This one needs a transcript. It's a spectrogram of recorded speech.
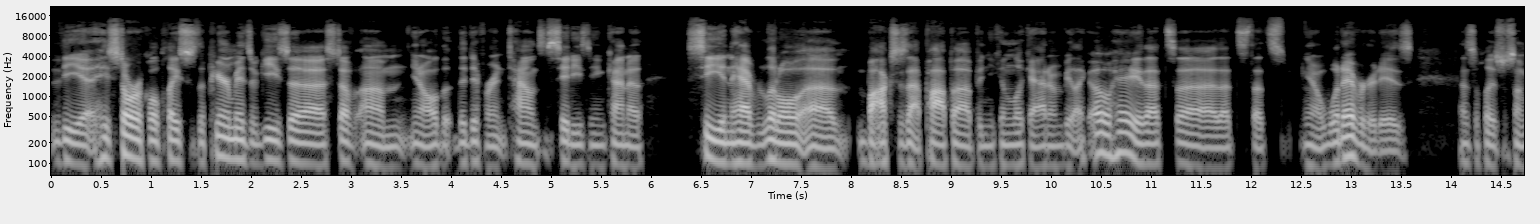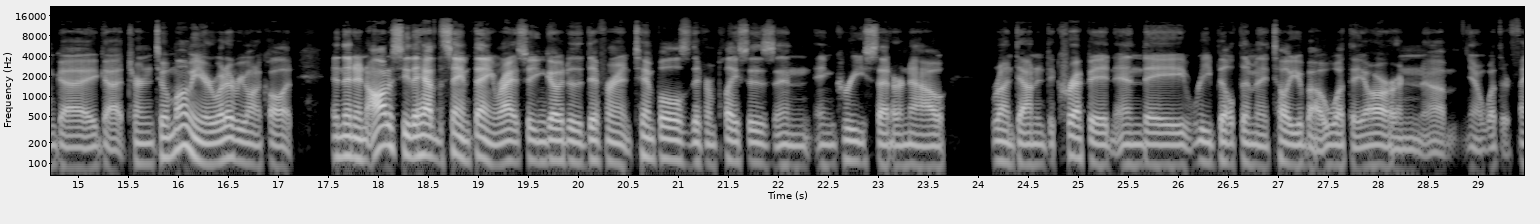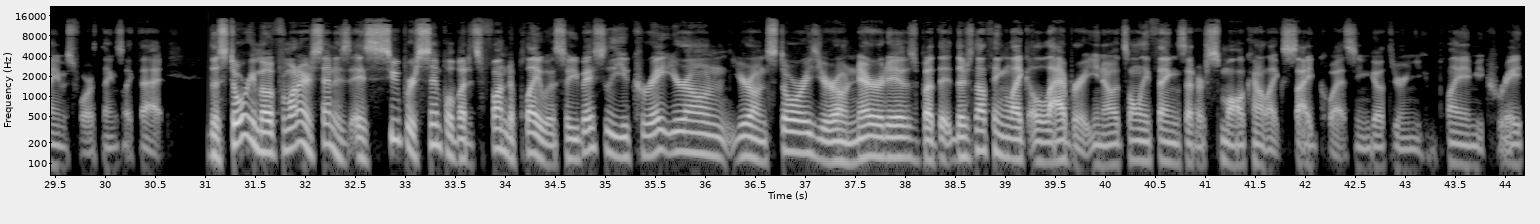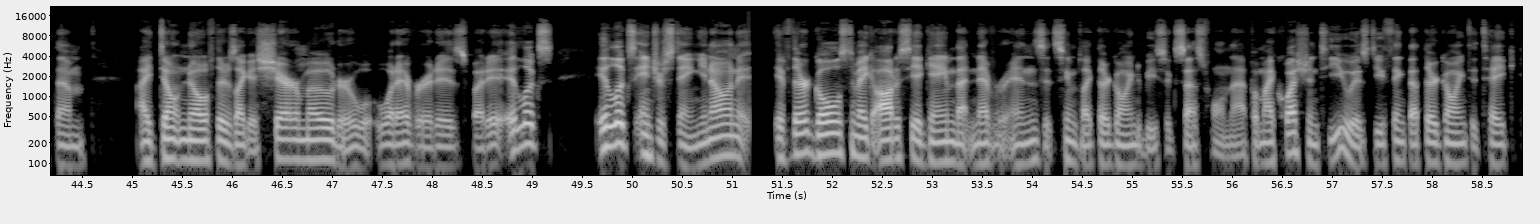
the uh, historical places, the pyramids of Giza, stuff. Um, you know, all the, the different towns and cities, and you can kind of see, and they have little uh, boxes that pop up, and you can look at them and be like, oh, hey, that's uh, that's that's you know whatever it is. That's a place where some guy got turned into a mummy or whatever you want to call it. And then in Odyssey, they have the same thing, right? So you can go to the different temples, different places in in Greece that are now run down and decrepit, and they rebuilt them, and they tell you about what they are and um, you know what they're famous for, things like that. The story mode, from what I understand, is is super simple, but it's fun to play with. So you basically you create your own your own stories, your own narratives, but th- there's nothing like elaborate. You know, it's only things that are small, kind of like side quests. You can go through and you can play them, you create them I don't know if there's like a share mode or w- whatever it is, but it, it looks it looks interesting, you know. And it, if their goal is to make Odyssey a game that never ends, it seems like they're going to be successful in that. But my question to you is: Do you think that they're going to take,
